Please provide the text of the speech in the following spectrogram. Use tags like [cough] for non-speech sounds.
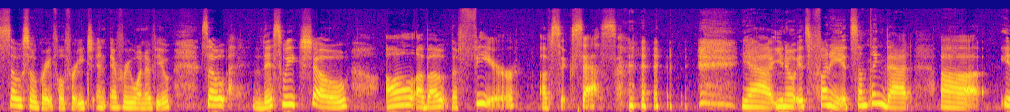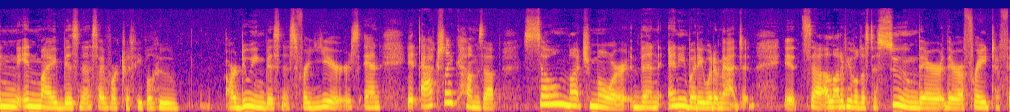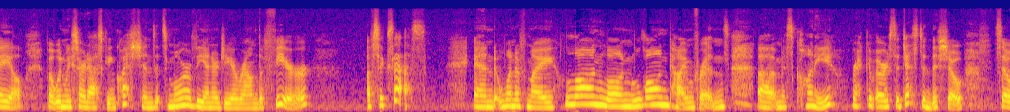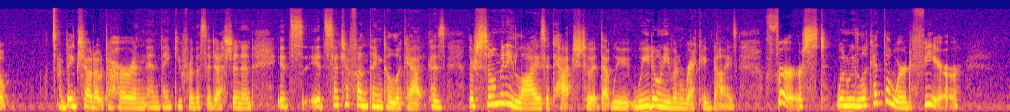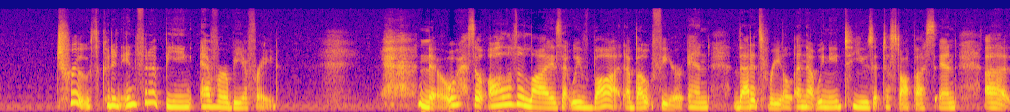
so, so grateful for each and every one of you. So, this week's show, all about the fear of success. [laughs] yeah, you know, it's funny. It's something that uh, in in my business, I've worked with people who are doing business for years, and it actually comes up so much more than anybody would imagine. It's uh, a lot of people just assume they're they're afraid to fail, but when we start asking questions, it's more of the energy around the fear of success. And one of my long, long, long time friends, uh, Miss Connie, rec- or suggested this show. So a big shout out to her and, and thank you for the suggestion. And it's it's such a fun thing to look at because there's so many lies attached to it that we we don't even recognize. First when we look at the word fear truth could an infinite being ever be afraid? [sighs] No. So, all of the lies that we've bought about fear and that it's real and that we need to use it to stop us and uh,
